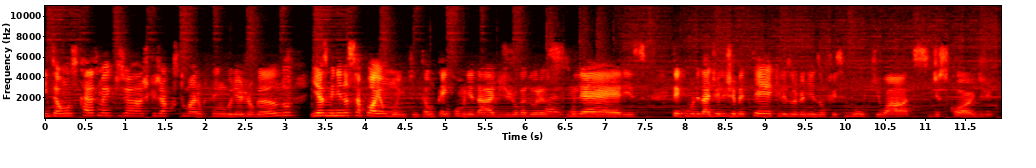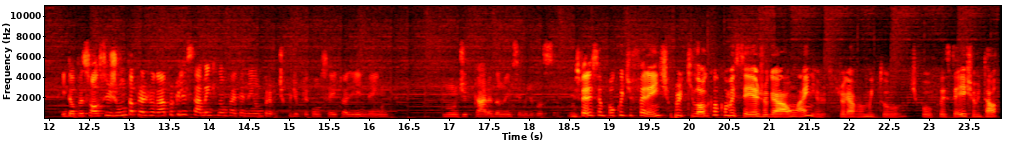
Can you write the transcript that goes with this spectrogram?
Então os caras meio que já acho que já acostumaram que tem guria jogando. E as meninas se apoiam muito. Então tem comunidade de jogadoras É, é mulheres, tem comunidade LGBT que eles organizam Facebook, Whats, Discord. Então o pessoal se junta pra jogar porque eles sabem que não vai ter nenhum tipo de preconceito ali, nem um monte de cara dando em cima de você. Minha experiência é um pouco diferente, porque logo que eu comecei a jogar online, eu jogava muito, tipo, Playstation e tal.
